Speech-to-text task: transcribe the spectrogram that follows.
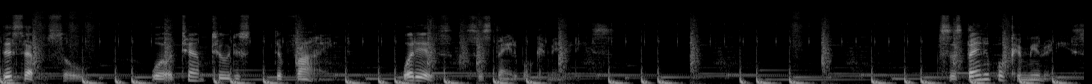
This episode will attempt to dis- define what is sustainable communities. Sustainable communities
